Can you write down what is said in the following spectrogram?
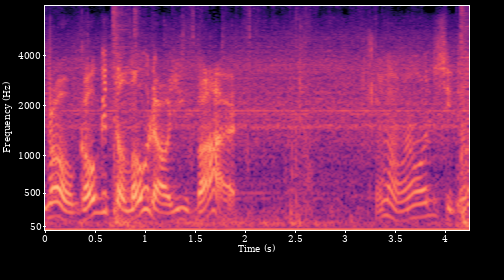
Bro, go get the loadout, you bot. Come on, man. What is he doing?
